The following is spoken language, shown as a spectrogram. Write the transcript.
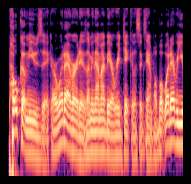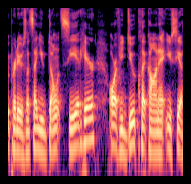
polka music or whatever it is. I mean, that might be a ridiculous example, but whatever you produce, let's say you don't see it here, or if you do click on it, you see a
